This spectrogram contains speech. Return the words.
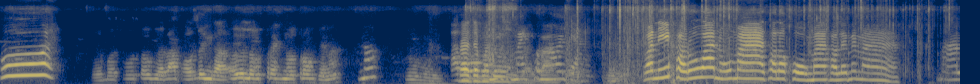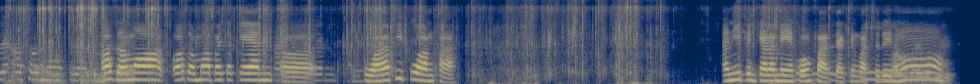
โอ้ยเดี๋ยวเบอร์โทรตัวอย่ารับออดิ้งค่ะเออโนเตรโนตรงเจ้านะเนาะอืมเราจะมาดู ทำไมคนน้อยจัง วันนี้เขารู้ว่าหนูมาทรโคงมาเขาเลยไม่มามาแล้วเอาโซโมไปเลยอสมอสมไปสแกน เอ่อหัวพี่พวงค่ะ อันนี้เป็นการาเมของฝากจากจังหวัดเสดยเนาะ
